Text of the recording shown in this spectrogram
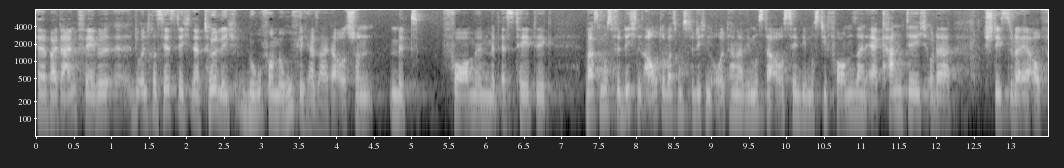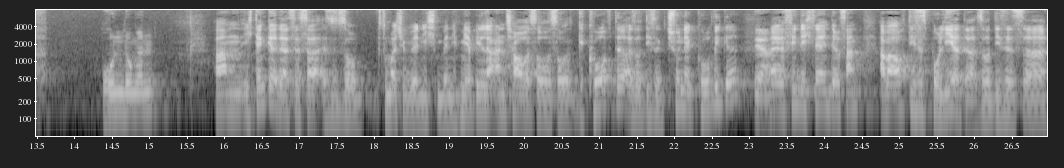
äh, bei deinem Fable. Äh, du interessierst dich natürlich von beruflicher Seite aus schon mit Formen, mit Ästhetik. Was muss für dich ein Auto, was muss für dich ein Oldtimer, wie muss der aussehen, wie muss die Form sein? Er kantig oder stehst du da eher auf Rundungen? Ähm, ich denke, das ist äh, also so, zum Beispiel, wenn ich, wenn ich mir Bilder anschaue, so, so gekurvte, also diese schöne kurvige, Ja. äh, finde ich sehr interessant. Aber auch dieses polierte, also dieses äh,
